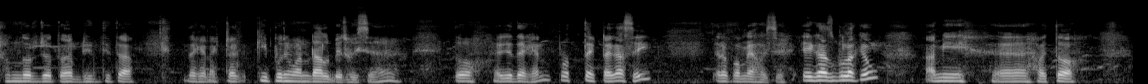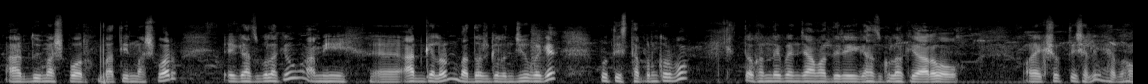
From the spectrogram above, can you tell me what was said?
সৌন্দর্যতা, বৃদ্ধিতা। দেখেন একটা কি পরিমাণ ডাল বের হয়েছে হ্যাঁ? তো এই যে দেখেন, প্রত্যেকটা গাছেই এরকম হয়েছে এই গাছগুলোকেও আমি হয়তো আর দুই মাস পর বা তিন মাস পর এই গাছগুলোকেও আমি আট গ্যালন বা দশ গ্যালন জিও ব্যাগে প্রতিস্থাপন করব। তখন দেখবেন যে আমাদের এই গাছগুলোকে আরও অনেক শক্তিশালী এবং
